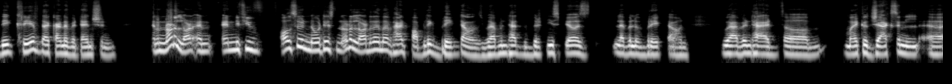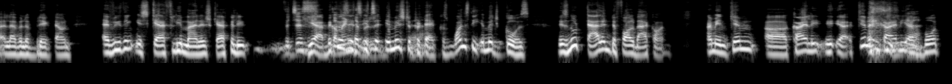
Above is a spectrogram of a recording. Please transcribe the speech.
they crave that kind of attention. And not a lot, and and if you've also noticed, not a lot of them have had public breakdowns. You haven't had the Britney Spears level of breakdown. You haven't had the um, Michael Jackson uh, level of breakdown. Everything is carefully managed, carefully Which is yeah because it's, it's an image to Yeah. protect because once the image goes there's no talent to fall back on i mean kim uh kylie yeah kim and kylie Yeah. have both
